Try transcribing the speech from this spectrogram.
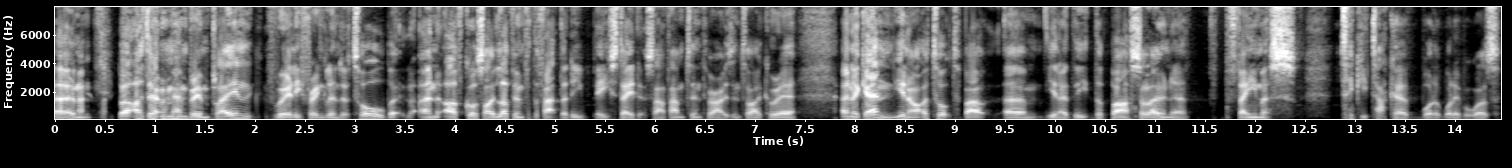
um, but I don't remember him playing really for England at all. But and of course, I love him for the fact that he, he stayed at Southampton throughout his entire career. And again, you know, I talked about um, you know the the Barcelona famous tiki taka whatever it was,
